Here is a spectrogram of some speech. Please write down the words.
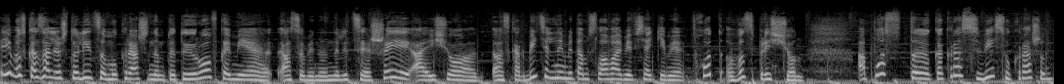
Ему сказали, что лицам, украшенным татуировками, особенно на лице шеи, а еще оскорбительными там словами всякими, вход воспрещен. А пост э, как раз весь украшен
